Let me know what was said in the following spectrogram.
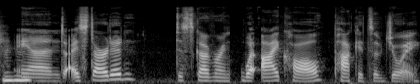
Mm-hmm. And I started discovering what I call pockets of joy.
